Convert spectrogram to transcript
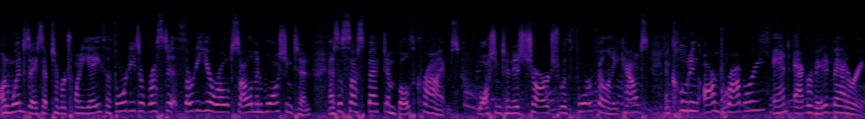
On Wednesday, September 28th, authorities arrested 30-year-old Solomon Washington as a suspect in both crimes. Washington is charged with four felony counts, including armed robbery and aggravated battery.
